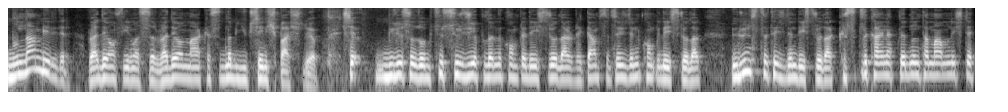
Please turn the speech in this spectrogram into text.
bundan beridir Radeon firması, Radeon markasında bir yükseliş başlıyor. İşte biliyorsunuz o bütün sürücü yapılarını komple değiştiriyorlar, reklam stratejilerini komple değiştiriyorlar, ürün stratejilerini değiştiriyorlar. Kısıtlı kaynaklarının tamamını işte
